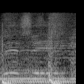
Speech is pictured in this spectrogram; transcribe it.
busy.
